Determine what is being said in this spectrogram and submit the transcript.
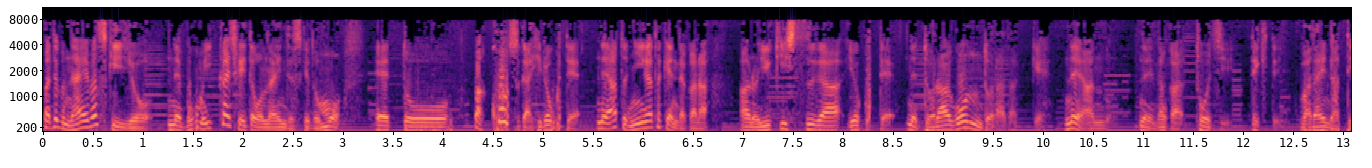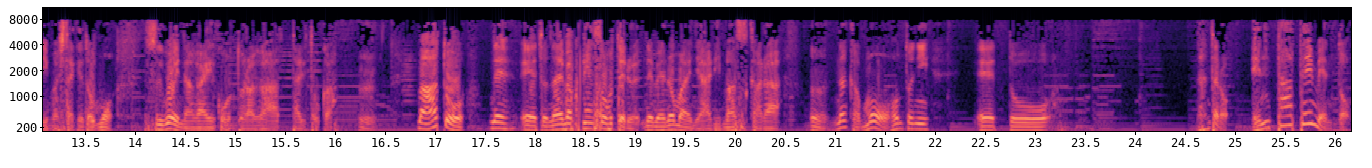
まあでも苗場スキー場、ね、僕も1回しか行ったことないんですけども、えっ、と、まあコースが広くて、ね、あと新潟県だから、あの、雪質が良くて、ね、ドラゴンドラだっけね、あの、ね、なんか当時できて話題になっていましたけども、すごい長いゴンドラがあったりとか、うん。まあ、あと、ね、えっ、ー、と、ナイバプリンスホテル、ね、目の前にありますから、うん、なんかもう本当に、えっ、ー、と、なんだろう、エンターテイメント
